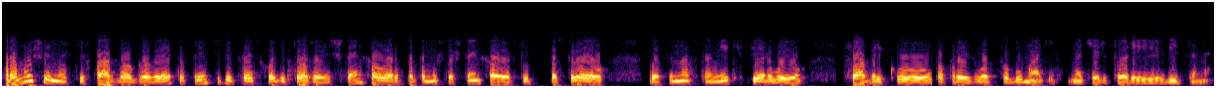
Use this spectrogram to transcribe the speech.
промышленности в Пардолгове, это, в принципе, происходит тоже из Штейнхауэра, потому что Штейнхауэр тут построил в 18 веке первую фабрику по производству бумаги на территории Видземе.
